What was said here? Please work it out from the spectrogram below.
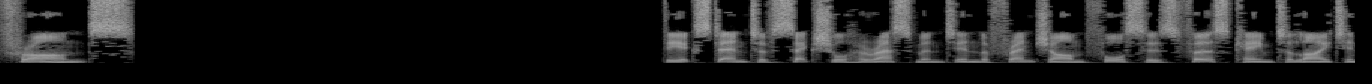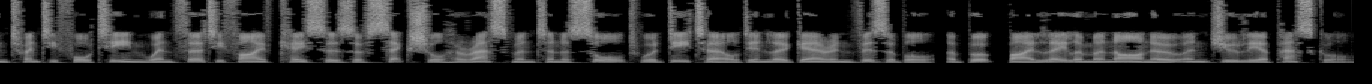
France The extent of sexual harassment in the French armed forces first came to light in 2014 when 35 cases of sexual harassment and assault were detailed in La Guerre Invisible, a book by Leila Miñano and Julia Pascual.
